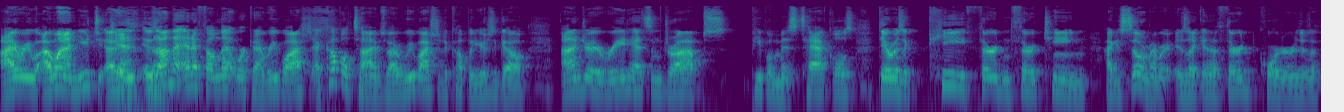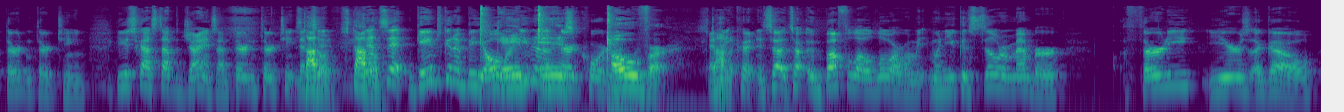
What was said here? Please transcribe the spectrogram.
I re- I went on YouTube. uh, Yeah, it, was no. on the NFL Network, and I rewatched it a couple times. But I rewatched it a couple years ago. Andre Reed had some drops. People missed tackles. There was a key third and thirteen. I can still remember it. It was like in the third quarter. There's a third and thirteen. You just gotta stop the Giants on third and thirteen. That's Stop it. 'em. Stop. That's it. Game's gonna be over Game even in the third quarter over. and they it. couldn't. And so, so in Buffalo lore, when we, when you can still remember, thirty years ago,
